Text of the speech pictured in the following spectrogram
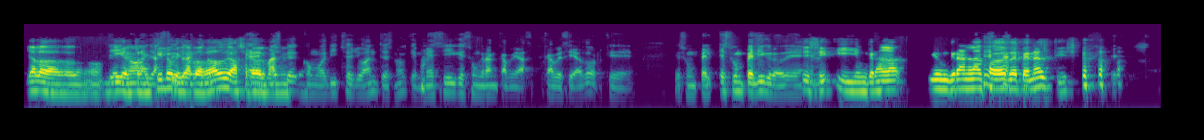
Ya lo ha dado. Sí, Miguel, no, tranquilo, que ya lo ha dado y ha sacado el además que, Valencia. como he dicho yo antes, ¿no? Que Messi que es un gran cabeceador, que que es un, es un peligro de... Sí, sí, y un gran, y un gran lanzador de penaltis.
